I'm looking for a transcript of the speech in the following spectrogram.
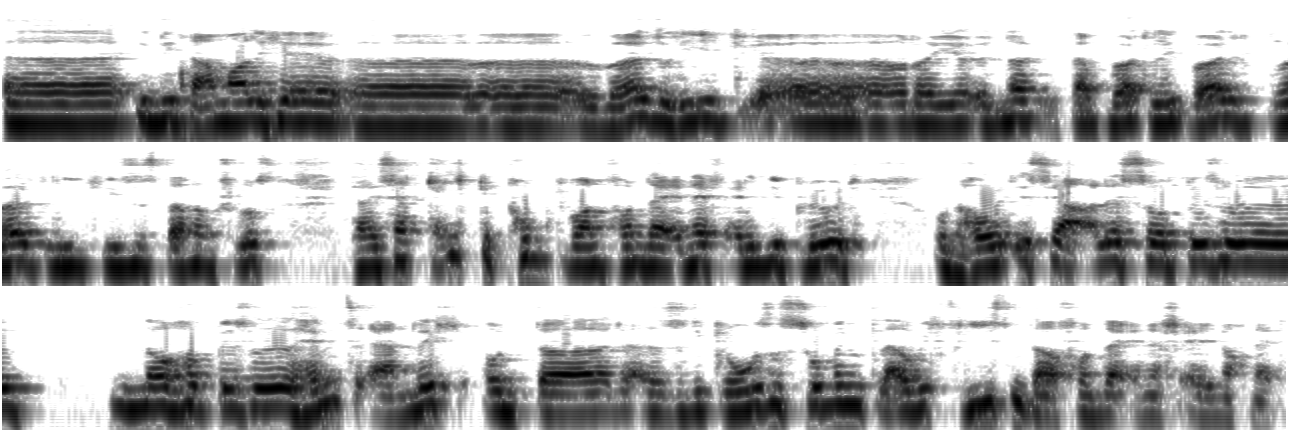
in die damalige äh, äh, World League äh, oder ne, ich glaube World, League, World, World League hieß es dann am Schluss. Da ist ja Geld gepumpt worden von der NFL wie blöd. Und heute ist ja alles so ein bisschen noch ein bisschen hemdsärmlich und äh, also die großen Summen, glaube ich, fließen da von der NFL noch nicht.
